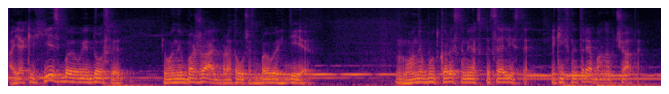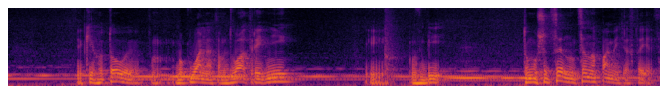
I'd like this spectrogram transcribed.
А як їх є бойовий досвід, і вони бажають брати участь в бойових діях, вони будуть корисними як спеціалісти, яких не треба навчати, які готові там, буквально там, 2-3 дні і в бій. Тому що це, ну, це на пам'яті остається.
